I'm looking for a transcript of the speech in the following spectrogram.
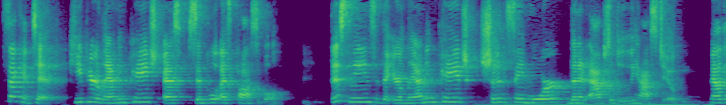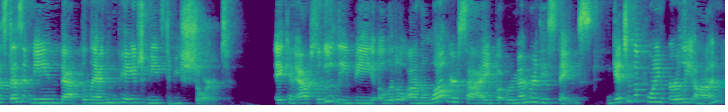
Second tip, keep your landing page as simple as possible. This means that your landing page shouldn't say more than it absolutely has to. Now, this doesn't mean that the landing page needs to be short. It can absolutely be a little on the longer side, but remember these things. Get to the point early on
